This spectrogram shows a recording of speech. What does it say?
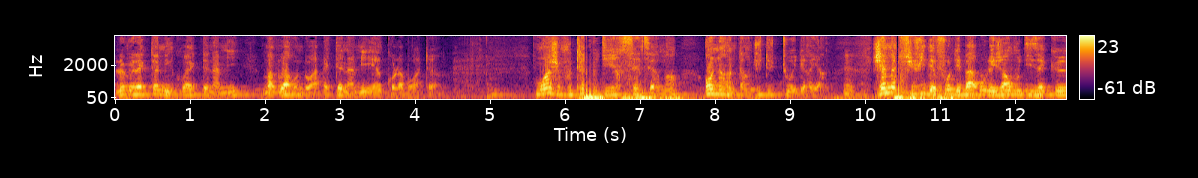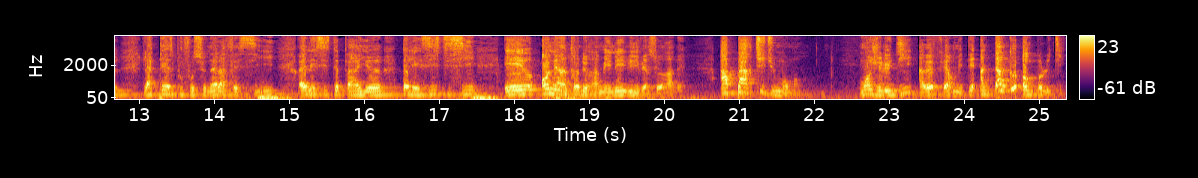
Le recteur Ninkwa est un ami, Magloire Ondoa est un ami et un collaborateur. Moi, je voudrais vous dire sincèrement, on a entendu de tout et de rien. J'ai même suivi des faux débats où les gens vous disaient que la thèse professionnelle a fait ci, elle n'existe pas ailleurs, elle existe ici, et on est en train de ramener l'université au rabais. À partir du moment, moi je le dis avec fermeté, en tant qu'homme politique,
